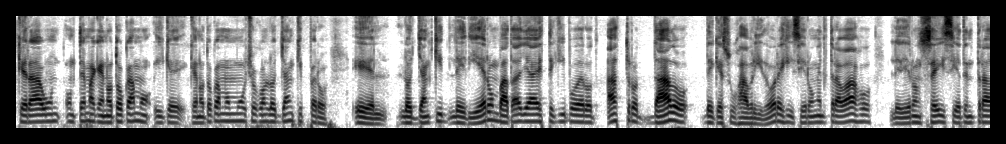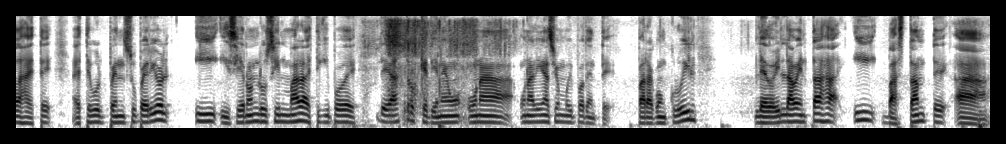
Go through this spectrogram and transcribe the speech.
que era un, un tema que no tocamos y que, que, no tocamos mucho con los Yankees, pero eh, los Yankees le dieron batalla a este equipo de los Astros, dado de que sus abridores hicieron el trabajo, le dieron 6, 7 entradas a este, a este bullpen superior y hicieron lucir mal a este equipo de, de Astros que tiene un, una, una alineación muy potente. Para concluir, le doy la ventaja y bastante a,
